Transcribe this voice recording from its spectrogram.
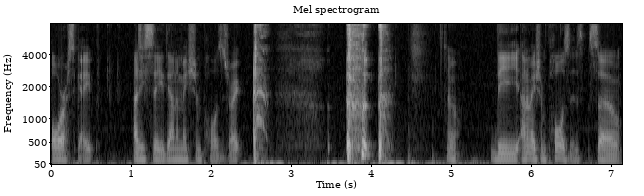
or escape, as you see, the animation pauses, right? oh, the animation pauses. So,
